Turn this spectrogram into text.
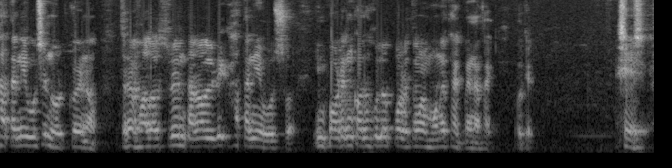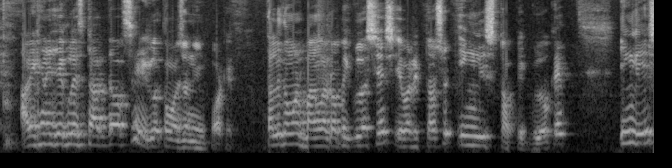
খাতা নিয়ে বসে নোট করে নাও। যারা ভালো স্টুডেন্ট তারা অলরেডি খাতা নিয়ে বসো। ইম্পর্টেন্ট কথাগুলো পরে তোমার মনে থাকবে না ভাই। ওকে শেষ। আর এখানে যেগুলো স্টার্ট দেওয়া আছে, এগুলো তোমার জন্য ইম্পর্টেন্ট তাহলে তোমার বাংলা টপিকগুলো শেষ। এবার একটু আসো ইংলিশ টপিকগুলো ওকে ইংলিশ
